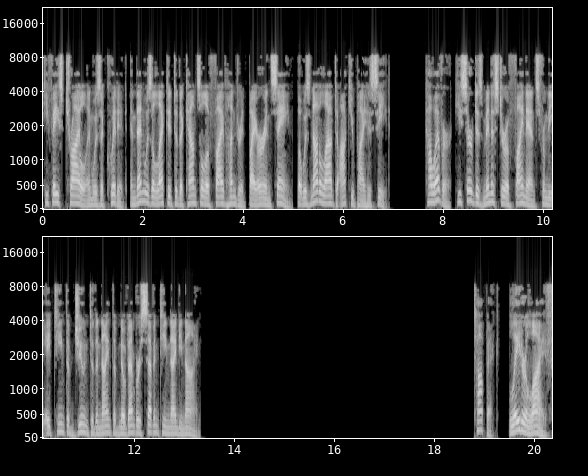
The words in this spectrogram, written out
he faced trial and was acquitted, and then was elected to the Council of 500 by Eure Insane, but was not allowed to occupy his seat. However, he served as Minister of Finance from 18 June to 9 November 1799. Later life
